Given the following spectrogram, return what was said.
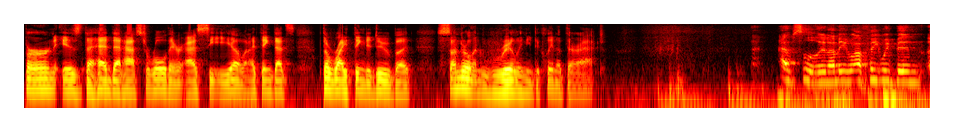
Byrne is the head that has to roll there as CEO, and I think that's the right thing to do. But Sunderland really need to clean up their act. Absolutely, and I mean, I think we've been.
